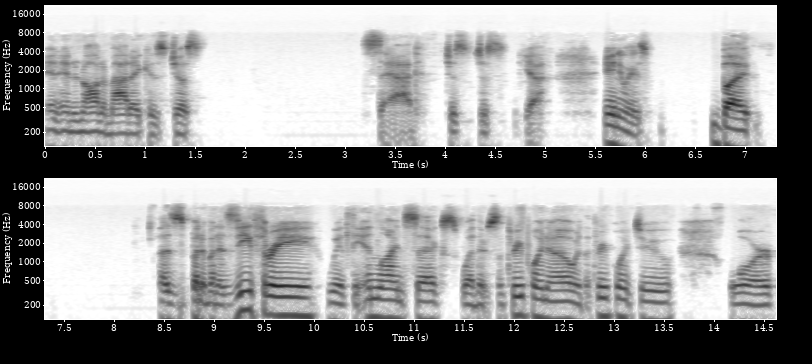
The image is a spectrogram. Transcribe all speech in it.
and, and an automatic is just sad. Just just yeah. Anyways, but as but but a Z3 with the inline six, whether it's the 3.0 or the 3.2 or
